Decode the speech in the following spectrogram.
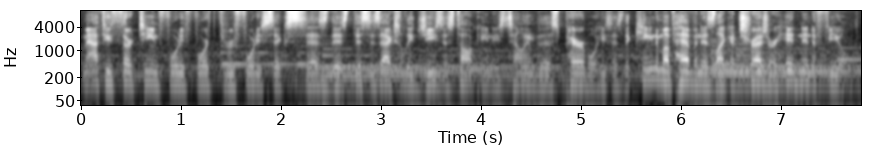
Matthew 13, 44 through 46 says this. This is actually Jesus talking. He's telling this parable. He says, The kingdom of heaven is like a treasure hidden in a field.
